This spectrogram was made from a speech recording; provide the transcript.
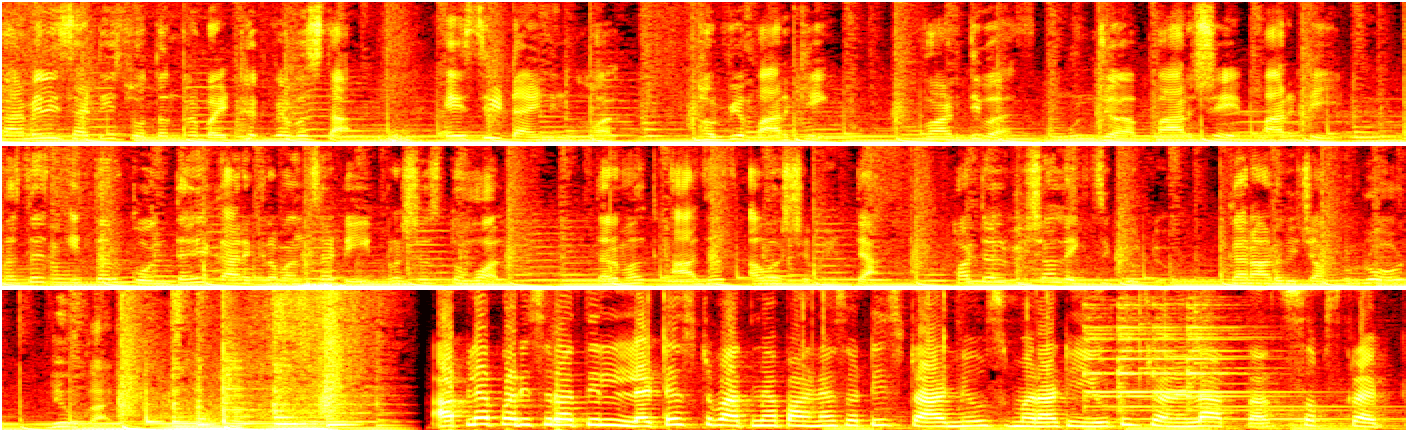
फॅमिलीसाठी स्वतंत्र बैठक व्यवस्था एसी डायनिंग हॉल भव्य पार्किंग वाढदिवस मुंज पारशे पार्टी तसेच इतर कोणत्याही कार्यक्रमांसाठी प्रशस्त हॉल. तर मग आजच अवश्य भेट. द्या hotel Vishal executive Karad Vijapur road Bhivghat आपल्या परिसरातील लेटेस्ट बातम्या पाहण्यासाठी स्टार न्यूज मराठी यूट्यूब चॅनेलला आत्ताच सबस्क्राईब करा.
